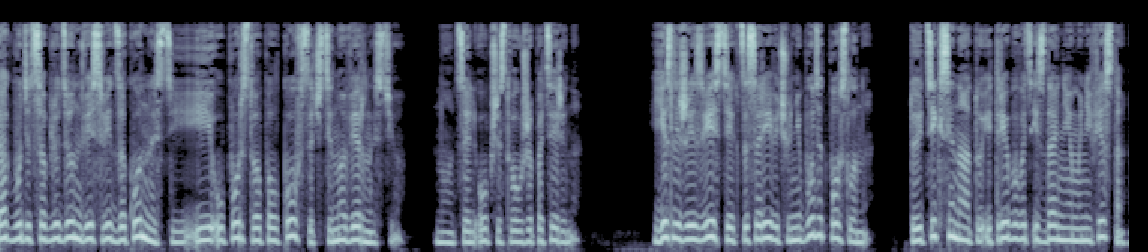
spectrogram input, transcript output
Так будет соблюден весь вид законности, и упорство полков сочтено верностью. Но цель общества уже потеряна. Если же известие к цесаревичу не будет послано, то идти к Сенату и требовать издания манифеста,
